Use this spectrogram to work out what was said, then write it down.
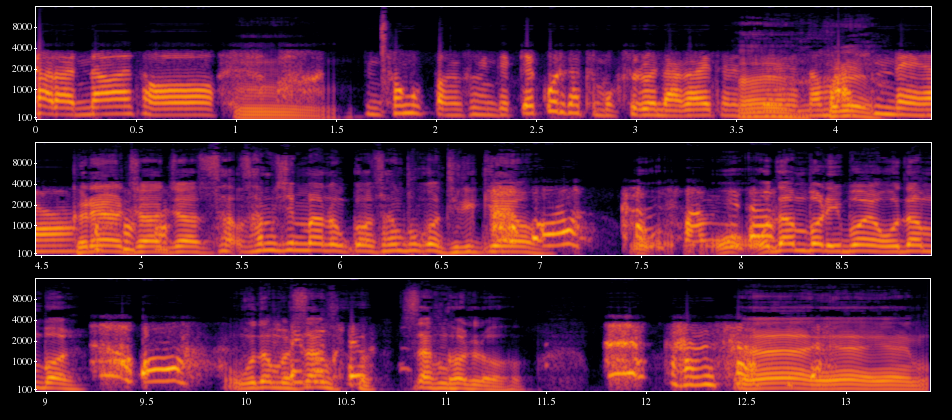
잘 안 나와서 음. 지금 전국 방송인데 깨꼬리 같은 목소리로 나가야 되는데 아유, 너무 그래. 아쉽네요. 그래요. 저 저 30만 원권 상품권 드릴게요. 어, 감사합니다. 오, 단벌 입어요. 오단벌 어, 오단벌 싼, 거- 싼 걸로. 예, 감사합니다. 예, 예.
